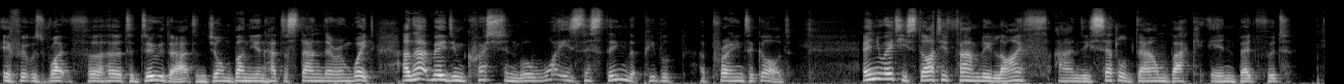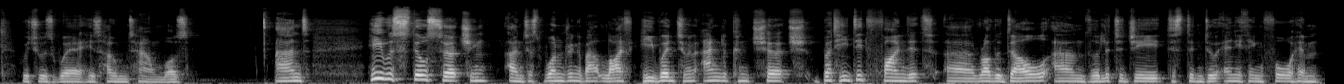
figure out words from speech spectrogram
if it was right for her to do that. And John Bunyan had to stand there and wait. And that made him question well, what is this thing that people are praying to God? Anyway, he started family life and he settled down back in Bedford, which was where his hometown was. And he was still searching and just wondering about life. He went to an Anglican church, but he did find it uh, rather dull, and the liturgy just didn't do anything for him.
